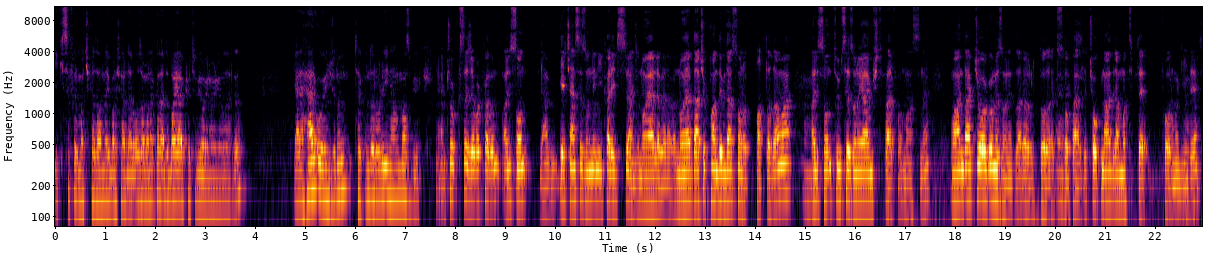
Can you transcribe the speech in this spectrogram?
2-0 maçı kazanmayı başardılar. O zamana kadar da bayağı kötü bir oyun oynuyorlardı. Yani her oyuncunun takımda rolü inanılmaz büyük. Yani çok kısaca bakalım. Alisson yani geçen sezonun en iyi kalecisi bence Neuer'le beraber. Neuer daha çok pandemiden sonra patladı ama Evet. Alisson tüm sezona yaymıştı performansını. Van Dijk, Joao Gomez oynadılar ağırlıklı olarak Evet. stoperde. Çok nadiren Matip de forma giydi. Evet.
